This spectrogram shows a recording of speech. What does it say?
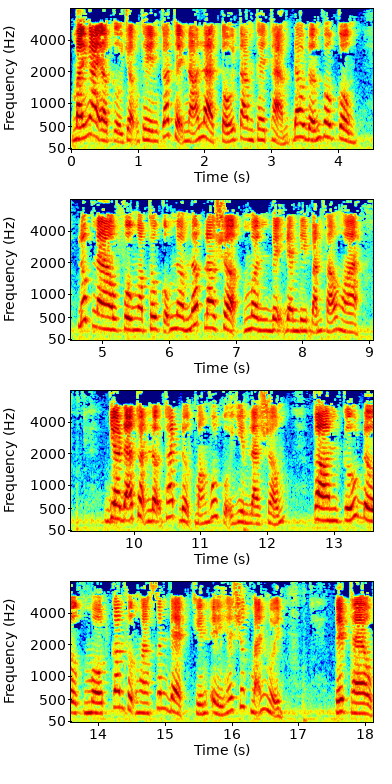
Mấy ngày ở cửu trọng thiền có thể nói là tối tăm thê thảm, đau đớn vô cùng. Lúc nào phù ngọc thu cũng nơm nớp lo sợ mình bị đem đi bắn pháo hoa giờ đã thuận lợi thoát được móng vuốt của diêm la sống, còn cứu được một con phượng hoàng xinh đẹp khiến y hết sức mãn nguyện. Tiếp theo,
